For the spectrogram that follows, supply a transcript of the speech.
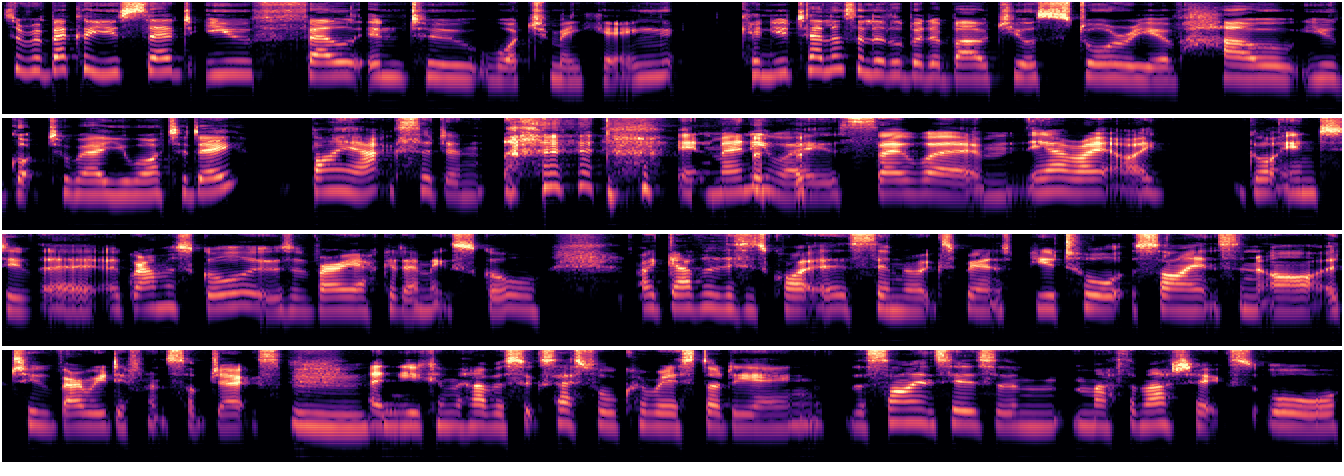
So, Rebecca, you said you fell into watchmaking. Can you tell us a little bit about your story of how you got to where you are today? By accident, in many ways. So, um, yeah, I, I got into a, a, grammar school. It was a very academic school. I gather this is quite a similar experience. You're taught science and art are two very different subjects, mm. and you can have a successful career studying the sciences and mathematics, or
